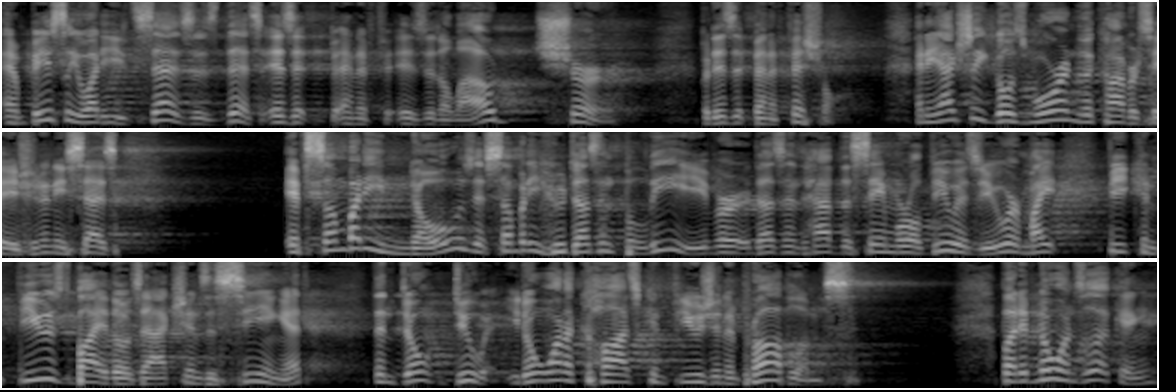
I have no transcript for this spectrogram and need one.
And basically, what he says is this is it, benef- is it allowed? Sure. But is it beneficial? And he actually goes more into the conversation and he says, if somebody knows, if somebody who doesn't believe or doesn't have the same worldview as you or might be confused by those actions as seeing it, then don't do it. You don't want to cause confusion and problems. But if no one's looking,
